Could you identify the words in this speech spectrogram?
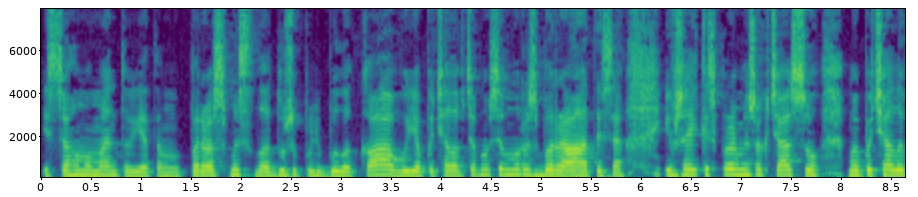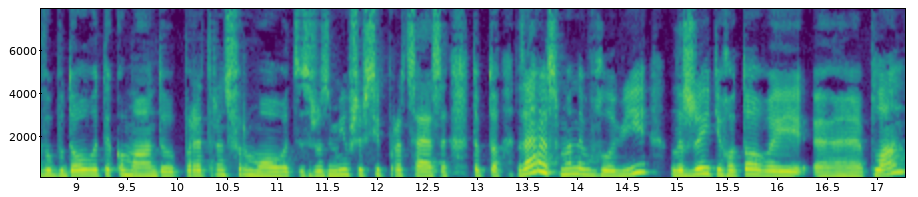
І з цього моменту я там переосмислила, дуже полюбила каву, я почала в цьому всьому розбиратися. І вже якийсь проміжок часу ми почали вибудовувати команду, перетрансформовувати, зрозумівши всі процеси. Тобто зараз в мене в голові лежить готовий е, план,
